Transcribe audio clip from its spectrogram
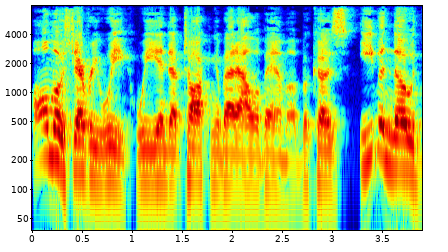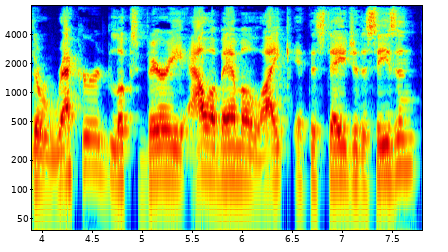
almost every week we end up talking about Alabama because even though the record looks very Alabama like at this stage of the season,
